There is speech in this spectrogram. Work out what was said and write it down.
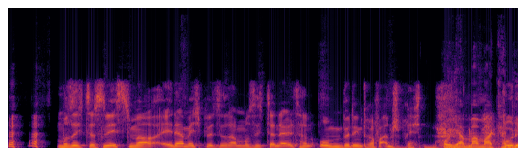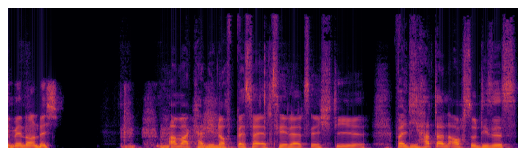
muss ich das nächste Mal, erinnere mich bitte daran, muss ich deine Eltern unbedingt drauf ansprechen. Oh ja, Mama kann. Wurde mir noch nicht. Mama kann die noch besser erzählen als ich. Die, weil die hat dann auch so dieses.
